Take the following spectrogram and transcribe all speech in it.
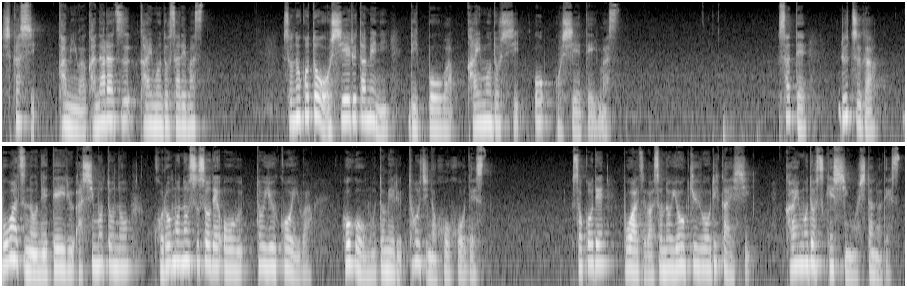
しかし神は必ず買い戻されます。そのことを教えるために立法は買い戻しを教えています。さてルツがボアズの寝ている足元の衣の裾で覆うという行為は保護を求める当時の方法です。そこでボアズはその要求を理解し買い戻す決心をしたのです。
